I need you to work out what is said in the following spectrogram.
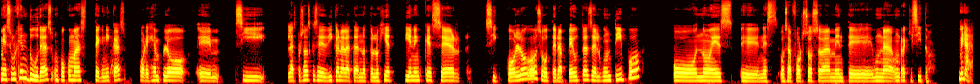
Me surgen dudas un poco más técnicas, por ejemplo, em, si las personas que se dedican a la tanatología tienen que ser psicólogos o terapeutas de algún tipo o no es, eh, o sea, forzosamente una, un requisito? Mira,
